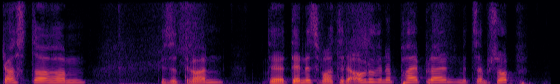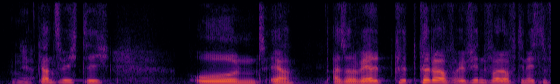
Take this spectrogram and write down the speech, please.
Gast da haben. Wir sind dran. Der Dennis wartet auch noch in der Pipeline mit seinem Shop. Ja. Ganz wichtig. Und ja, also da werdet, könnt, könnt ihr auf jeden Fall auf die nächsten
